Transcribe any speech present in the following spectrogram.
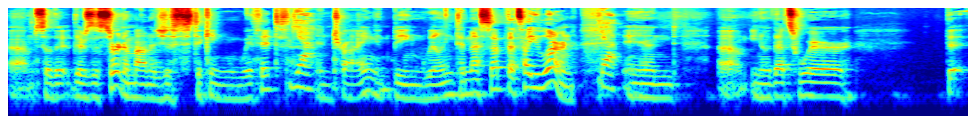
Um, so there, there's a certain amount of just sticking with it Yeah. and trying and being willing to mess up. That's how you learn. Yeah. And um, you know that's where the,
